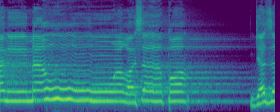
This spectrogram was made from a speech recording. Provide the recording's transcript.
حميما وغساقا جزاء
